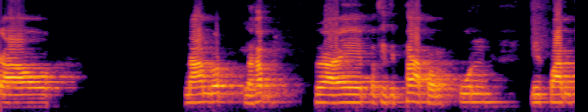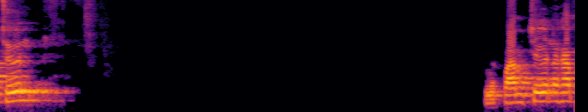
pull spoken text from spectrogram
จะเอาน้ำลดนะครับ เพื่อให้ประสิทธิภาพของปูนมีความชื้น มีความชื้นนะครับ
